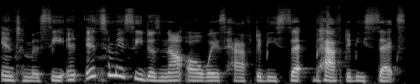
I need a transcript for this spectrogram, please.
intimacy. And intimacy does not always have to be se- have to be sex.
